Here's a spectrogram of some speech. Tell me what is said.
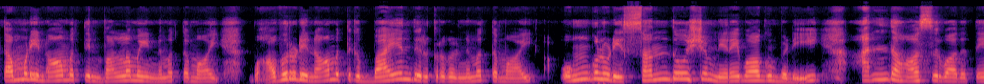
தம்முடைய நாமத்தின் வல்லமை நிமித்தமாய் அவருடைய நாமத்துக்கு பயந்து இருக்கிறவர்கள் நிமித்தமாய் உங்களுடைய சந்தோஷம் நிறைவாகும்படி அந்த ஆசிர்வாதத்தை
